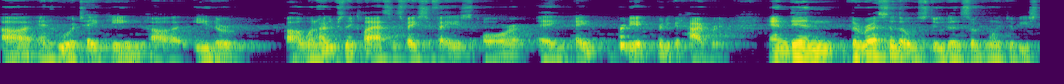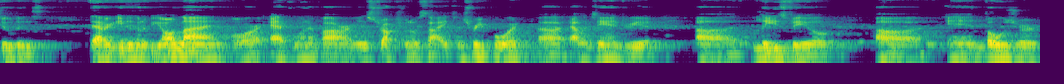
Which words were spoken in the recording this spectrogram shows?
uh, and who are taking uh, either 100% uh, classes face to face or a, a pretty, pretty good hybrid. And then the rest of those students are going to be students that are either going to be online or at one of our instructional sites in Shreveport, uh, Alexandria, uh, Leesville, uh, and Bossier,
